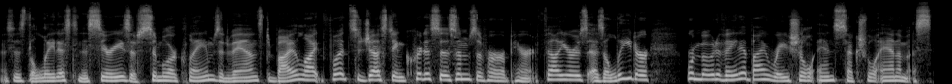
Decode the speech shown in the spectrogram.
This is the latest in a series of similar claims advanced by Lightfoot, suggesting criticisms of her apparent failures as a leader were motivated by racial and sexual animus.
